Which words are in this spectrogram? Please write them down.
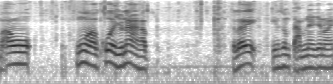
มาเอางัวคั่วอยู่หน้าครับ ก็เลยกินส้มตำเนี่ยจะหน่อย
